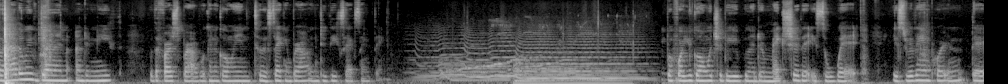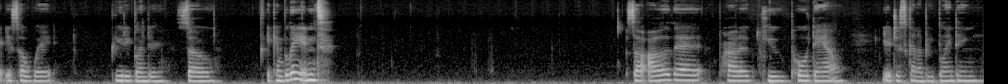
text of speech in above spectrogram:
so now that we've done underneath with the first brow, we're gonna go into the second brow and do the exact same thing. Before you go in with your beauty blender, make sure that it's wet. It's really important that it's a wet beauty blender so it can blend. So all of that product you pull down you're just gonna be blending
